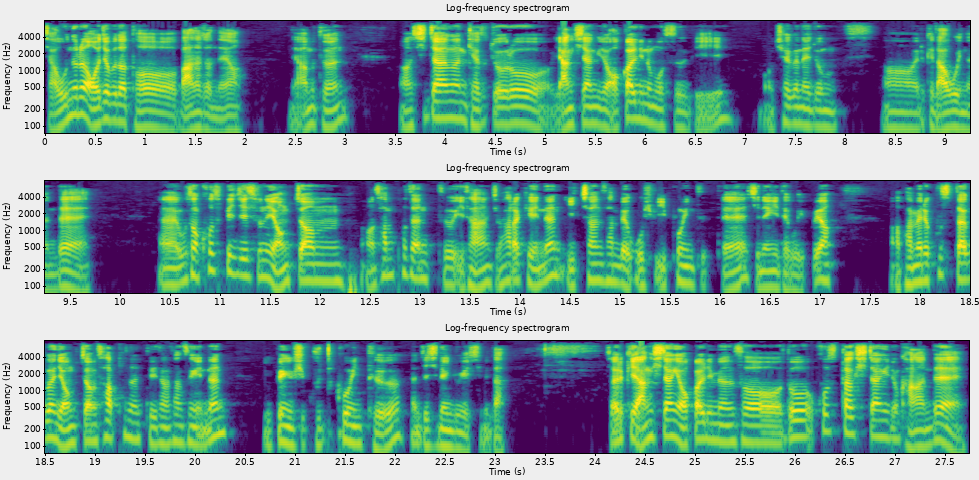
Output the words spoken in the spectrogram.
자, 오늘은 어제보다 더 많아졌네요. 네, 아무튼 어, 시장은 계속적으로 양시장이 좀 엇갈리는 모습이 뭐 최근에 좀 어, 이렇게 나오고 있는데 에, 우선 코스피 지수는 0.3% 이상 지금 하락해 있는 2,352포인트대 진행이 되고 있고요. 어, 반면에 코스닥은 0.4% 이상 상승해 있는 669포인트 현재 진행 중에 있습니다. 자 이렇게 양시장이 엇갈리면서도 코스닥 시장이 좀 강한데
